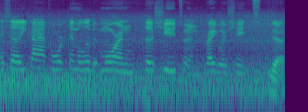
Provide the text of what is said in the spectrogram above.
And so you kind of have to work them a little bit more in those chutes or in regular chutes. Yeah.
